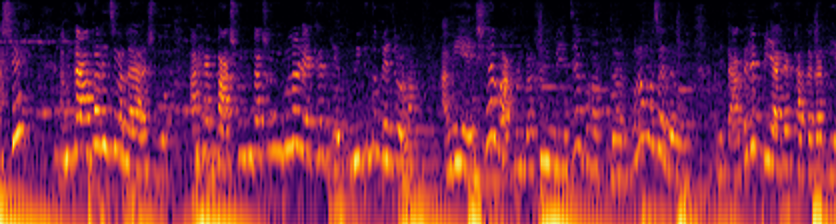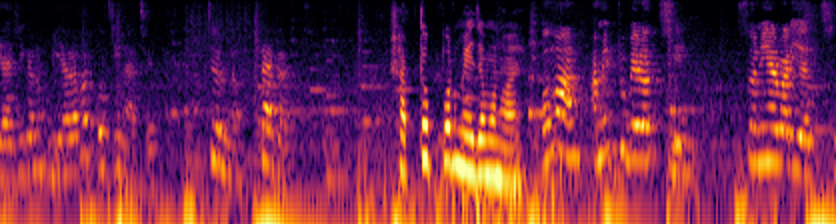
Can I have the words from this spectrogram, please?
আসি আমি তাড়াতাড়ি চলে আসব। আর হ্যাঁ বাসন টাসনগুলো রেখে দিও তুমি কিন্তু মেজো না। আমি এসে বাসন টাসন মেজে ঘর দুয়ারগুলো মুছে দেবো। আমি তাড়াতাড়ি প্রিয়াকে খাতাটা দিয়ে আসি কেন প্রিয়ার আবার কোচিং আছে। চললাম টাটা। স্বার্থপর মেয়ে যেমন হয়। ও মা আমি একটু বেরোচ্ছি। সোনিয়ার বাড়ি যাচ্ছি।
